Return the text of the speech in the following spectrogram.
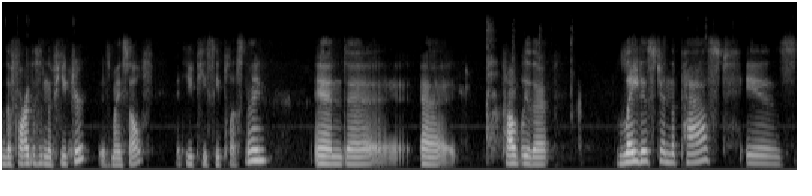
the farthest in the future is myself at UTC plus nine, and uh, uh, probably the latest in the past is,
